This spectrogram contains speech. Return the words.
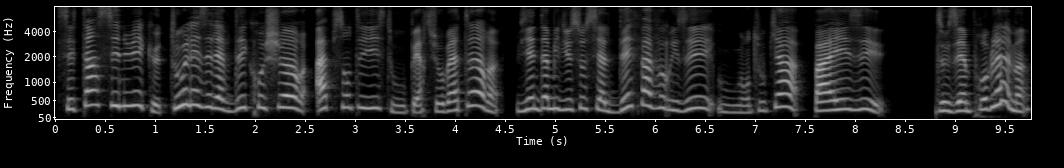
c'est insinué que tous les élèves décrocheurs, absentéistes ou perturbateurs viennent d'un milieu social défavorisé ou en tout cas pas aisé. Deuxième problème,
